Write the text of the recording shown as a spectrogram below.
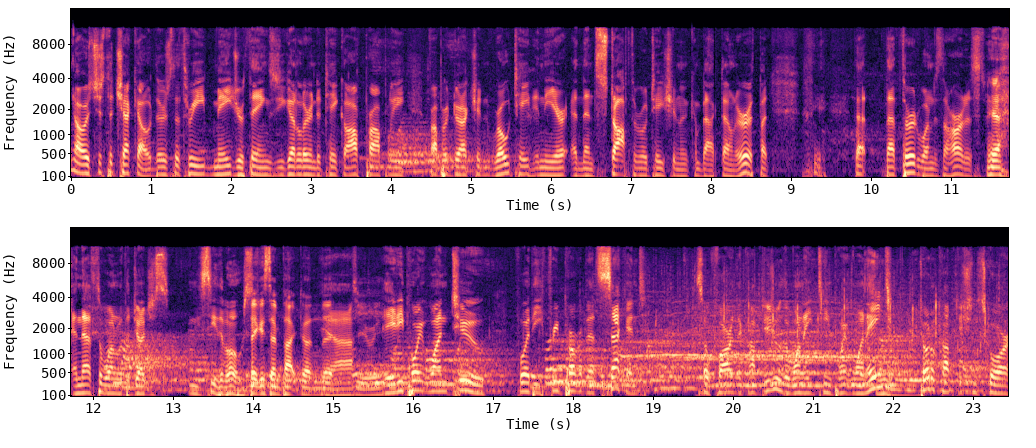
No, it's just the checkout. There's the three major things. You got to learn to take off properly, proper direction, rotate in the air, and then stop the rotation and come back down to earth. But that that third one is the hardest. Yeah. And that's the one where the judges see the most. Biggest impact on the Yeah, GOE. 80.12 for the free program. That's second so far in the competition with a 118.18 mm. total competition score,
